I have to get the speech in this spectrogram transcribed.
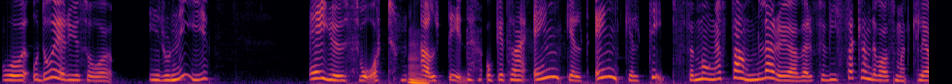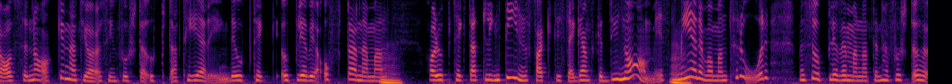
och, och då är det ju så, ironi är ju svårt, Mm. alltid. Och ett sånt här enkelt, enkelt tips, för många famlar över, för vissa kan det vara som att klä av sig naken att göra sin första uppdatering. Det upptäck, upplever jag ofta när man Mm. Har upptäckt att LinkedIn faktiskt är ganska dynamiskt, Mm. mer än vad man tror. Men så upplever man att den här första,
